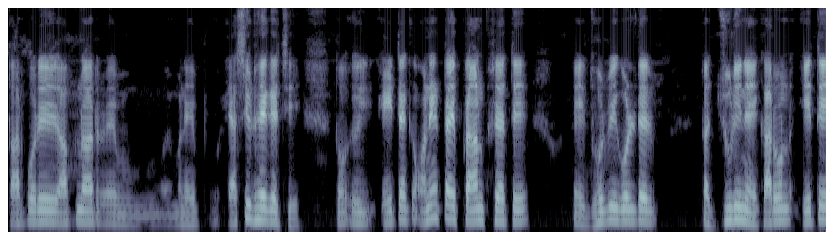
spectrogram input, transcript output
তারপরে আপনার মানে অ্যাসিড হয়ে গেছে তো এই এইটাকে অনেকটাই প্রাণ ফেরাতে এই ধর্বী গোল্ডের তার জুড়ি নেই কারণ এতে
